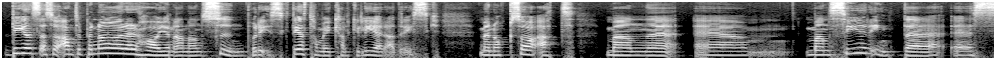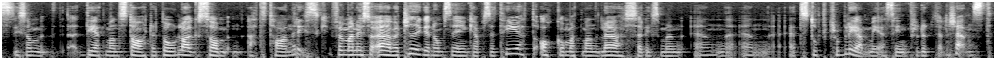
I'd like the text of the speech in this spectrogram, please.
dels, alltså entreprenörer har ju en annan syn på risk. Dels tar man ju kalkylerad risk. Men också att man, eh, ehm, man ser inte eh, liksom det att man startar ett bolag som att ta en risk. För man är så övertygad om sin kapacitet och om att man löser liksom en, en, en ett stort problem med sin produkt eller tjänst.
